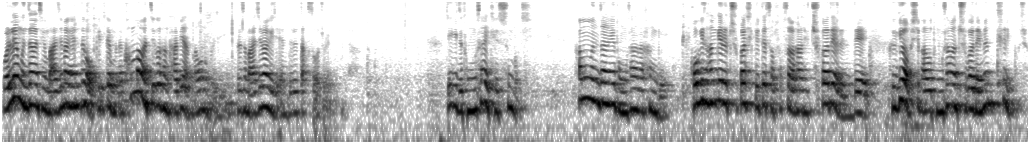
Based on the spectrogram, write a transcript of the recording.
원래 문장은 지금 마지막에 엔드가 없기 때문에 컴마만 찍어서는 답이 안 나오는 거지. 그래서 마지막에 이제 엔드를 딱 써줘야 됩니다. 이게 이제 동사의 개수인 거지. 한 문장에 동사는 한 개. 거기서 한 개를 추가시킬 때 접속사가 하나씩 추가돼야 되는데 그게 없이 바로 동사만 추가되면 틀린 거죠.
